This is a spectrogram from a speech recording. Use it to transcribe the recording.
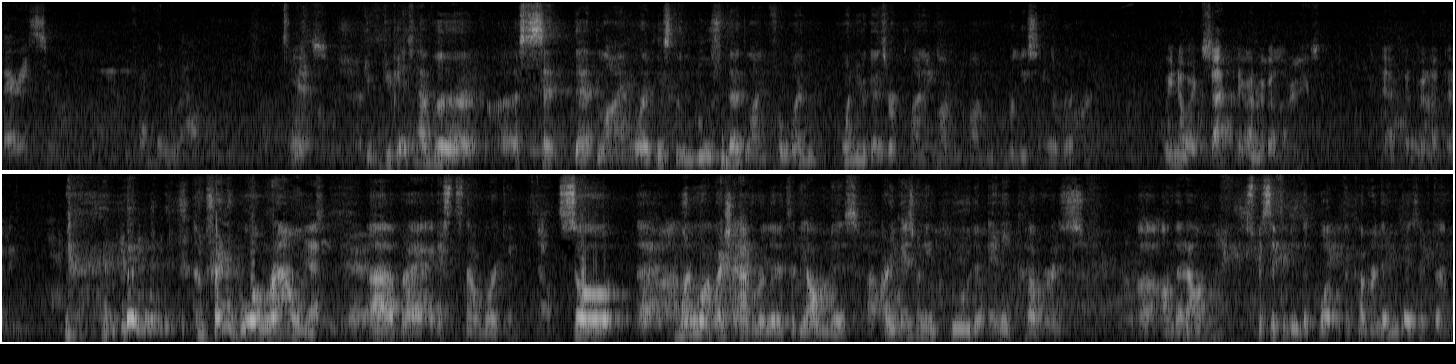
very soon from the new album. Yes. Do, do you guys have a, a set deadline, or at least a loose deadline, for when, when you guys are planning on, on releasing the record? We know exactly when we're going to release it. Yeah, but we're not telling you. Yeah. I'm trying to go around, Yeah. uh, but I, I guess it's not working. No. So, uh, one more question I have related to the album is: uh, Are you guys going to include any covers uh, on that album? Specifically, the quote, the cover that you guys have done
